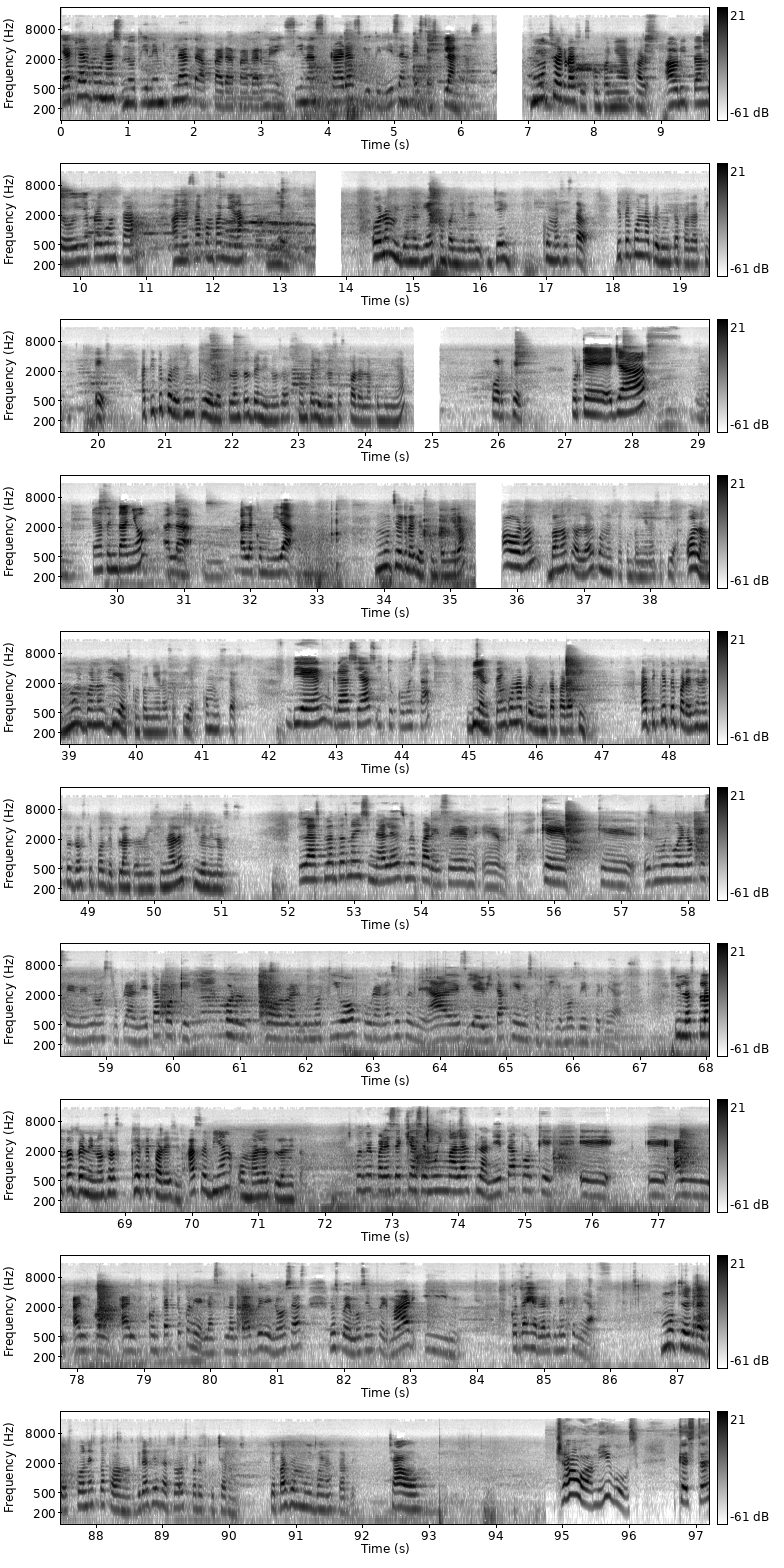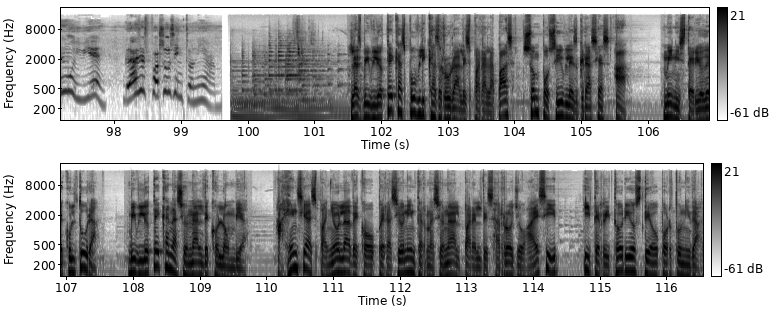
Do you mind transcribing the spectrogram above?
ya que algunas no tienen plata para pagar medicinas caras y utilizan estas plantas. Muchas gracias, compañera Carol. Ahorita le voy a preguntar a nuestra compañera Lena. Hola, muy buenos días, compañera Jade. ¿Cómo has estado? Yo tengo una pregunta para ti. Es, ¿a ti te parecen que las plantas venenosas son peligrosas para la comunidad? ¿Por qué? Porque ellas hacen daño a la, a la comunidad. Muchas gracias, compañera. Ahora vamos a hablar con nuestra compañera Sofía. Hola, muy buenos días, compañera Sofía. ¿Cómo estás? Bien, gracias. ¿Y tú cómo estás? Bien, tengo una pregunta para ti. ¿A ti qué te parecen estos dos tipos de plantas, medicinales y venenosas? Las plantas medicinales me parecen eh, que, que, es muy bueno que estén en nuestro planeta porque por, por algún motivo curan las enfermedades y evita que nos contagiemos de enfermedades. ¿Y las plantas venenosas qué te parecen? ¿Hace bien o mal al planeta? Pues me parece que hace muy mal al planeta porque eh, eh, al, al, al, contacto con las plantas venenosas nos podemos enfermar y contagiar de alguna enfermedad. Muchas gracias. Con esto acabamos. Gracias a todos por escucharnos. Que pasen muy buenas tardes. Chao. Chao amigos. Que estén muy bien. Gracias por su sintonía. Las bibliotecas públicas rurales para la paz son posibles gracias a Ministerio de Cultura, Biblioteca Nacional de Colombia, Agencia Española de Cooperación Internacional para el Desarrollo AECID y Territorios de Oportunidad.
